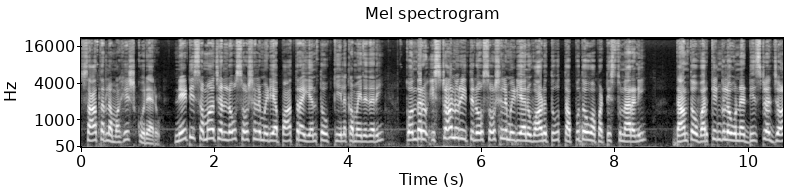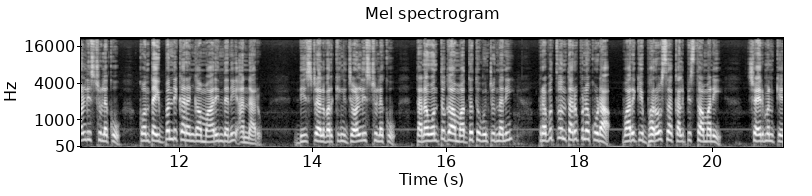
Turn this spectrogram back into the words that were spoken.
సాతర్ల మహేష్ కోరారు. నేటి సమాజంలో సోషల్ మీడియా పాత్ర ఎంతో కీలకమైనదని, కొందరు ఇష్టానురీతిలో సోషల్ మీడియాను వాడుతూ తప్పుదోవ పట్టిస్తున్నారని, దాంతో వర్కింగ్లో ఉన్న డిజిటల్ జర్నలిస్టులకు కొంత ఇబ్బందికరంగా మారిందని అన్నారు. డిజిటల్ వర్కింగ్ జర్నలిస్టులకు తన వంతుగా మద్దతు ఉంటుందని, ప్రభుత్వం తరపున కూడా వారికి భరోసా కల్పిస్తామని చైర్మన్ కె.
